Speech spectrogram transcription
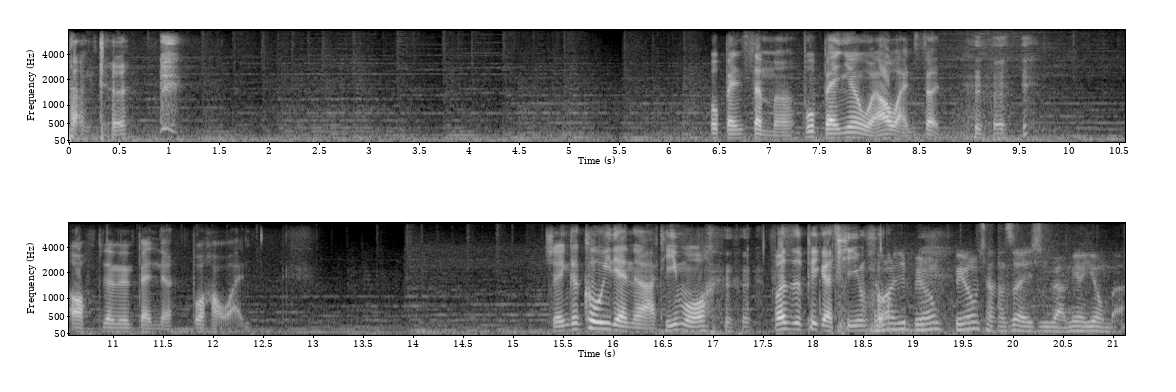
朗特。不奔什么？不奔，因为我要完胜。哦，这边奔的不好玩。选一个酷一点的啊，提摩，不是 pick 提摩。没关系，不用不用抢射 A C 吧，没有用吧？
